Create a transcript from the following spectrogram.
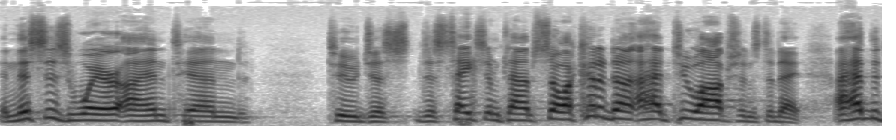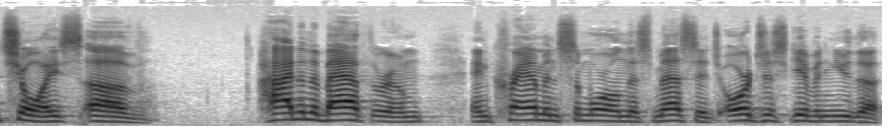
And this is where I intend to just, just take some time. So I could have done, I had two options today. I had the choice of hiding in the bathroom and cramming some more on this message, or just giving you the,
